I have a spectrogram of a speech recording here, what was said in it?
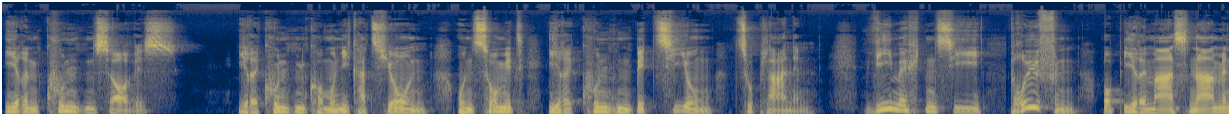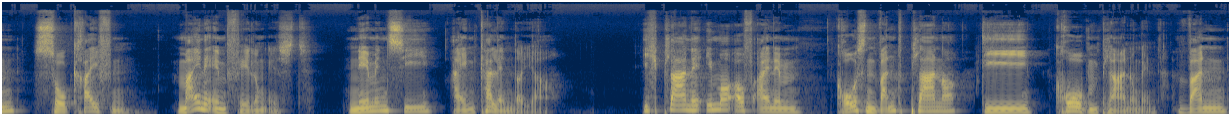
Ihren Kundenservice, Ihre Kundenkommunikation und somit Ihre Kundenbeziehung zu planen? Wie möchten Sie prüfen, ob Ihre Maßnahmen so greifen. Meine Empfehlung ist, nehmen Sie ein Kalenderjahr. Ich plane immer auf einem großen Wandplaner die groben Planungen. Wann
